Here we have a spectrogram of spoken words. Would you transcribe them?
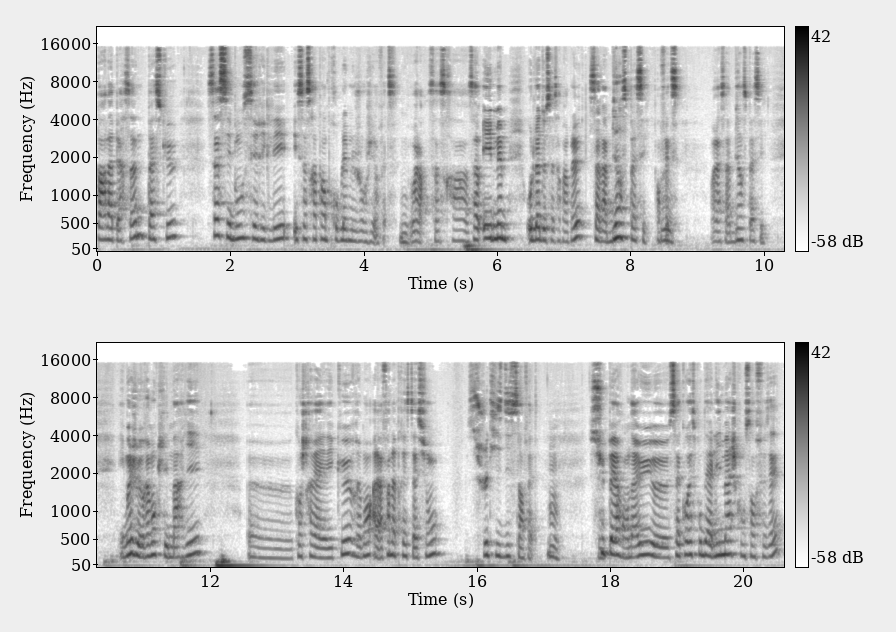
par la personne parce que ça c'est bon, c'est réglé et ça sera pas un problème le jour J en fait. Mm. Voilà, ça sera ça et même au-delà de ça, ça sera pas un problème, ça va bien se passer en fait. Mm. Voilà, ça va bien se passer. Et moi, je veux vraiment que les mariés, euh, quand je travaille avec eux, vraiment à la fin de la prestation, je veux qu'ils se disent ça en fait. Mm. Super, on a eu, euh, ça correspondait à l'image qu'on s'en faisait.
